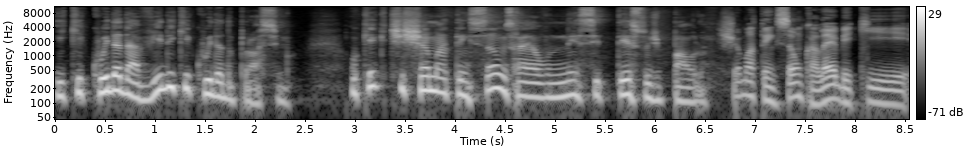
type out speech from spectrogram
e que cuida da vida e que cuida do próximo. O que, que te chama a atenção, Israel, nesse texto de Paulo? Chama a atenção, Caleb, que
